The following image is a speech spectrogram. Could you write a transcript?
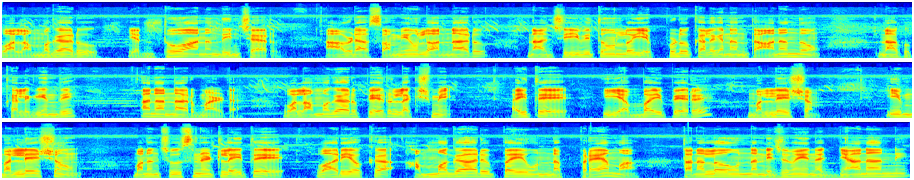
వాళ్ళ అమ్మగారు ఎంతో ఆనందించారు. ఆవిడ ఆ సమయంలో అన్నారు నా జీవితంలో ఎప్పుడూ కలిగినంత ఆనందం నాకు కలిగింది అని అన్నారు మాట. వాళ్ళ అమ్మగారు పేరు లక్ష్మి. అయితే ఈ అబ్బాయి పేరే మల్లేశం. ఈ మల్లేశం మనం చూసినట్లయితే వారి యొక్క అమ్మగారిపై ఉన్న ప్రేమ తనలో ఉన్న నిజమైన జ్ఞానాన్ని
